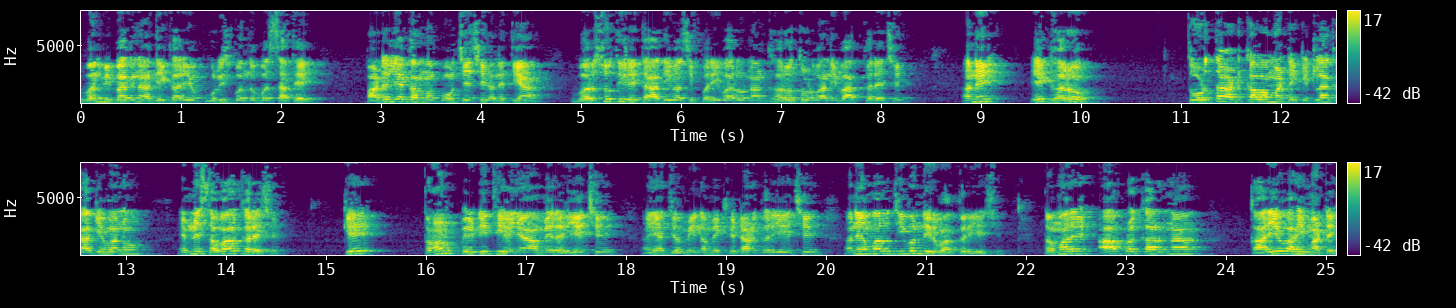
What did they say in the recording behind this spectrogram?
વન વિભાગના અધિકારીઓ પોલીસ બંદોબસ્ત સાથે પાડલિયા ગામમાં પહોંચે છે અને ત્યાં વર્ષોથી રહેતા આદિવાસી પરિવારોના ઘરો તોડવાની વાત કરે છે. અને એ ઘરો તોડતા અટકાવવા માટે કેટલાક આગેવાનો એમને સવાલ કરે છે કે ત્રણ પેઢીથી અહીંયા અમે રહીએ છીએ, અહીંયા જમીન અમે ખેડાણ કરીએ છીએ અને અમારું જીવન નિર્વાહ કરીએ છીએ. તમારે આ પ્રકારના કાર્યવાહી માટે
